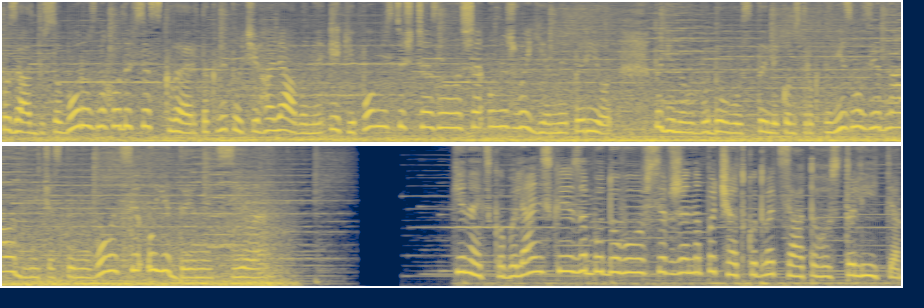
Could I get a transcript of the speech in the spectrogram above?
Позаду собору знаходився сквер та квітучі галявини, які повністю щезли лише у міжвоєнний період. Тоді новобудову у стилі конструктивізму з'єднали дві частини вулиці у єдине ціле. Кінець Кобилянської забудовувався вже на початку ХХ століття.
